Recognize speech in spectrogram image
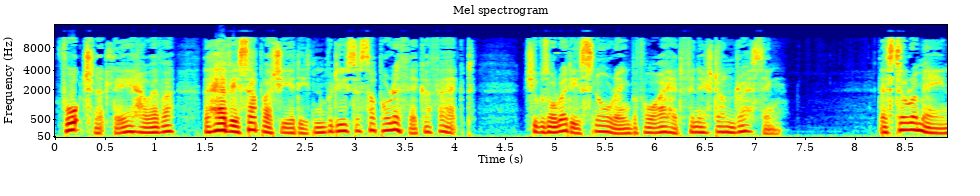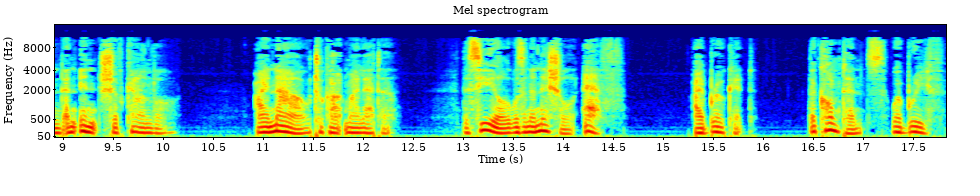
Fortunately, however, the heavy supper she had eaten produced a soporific effect. She was already snoring before I had finished undressing. There still remained an inch of candle. I now took out my letter. The seal was an initial F. I broke it. The contents were brief.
